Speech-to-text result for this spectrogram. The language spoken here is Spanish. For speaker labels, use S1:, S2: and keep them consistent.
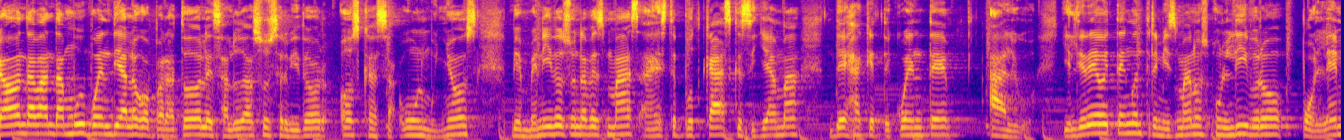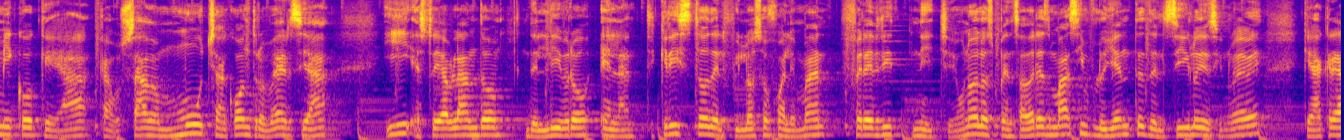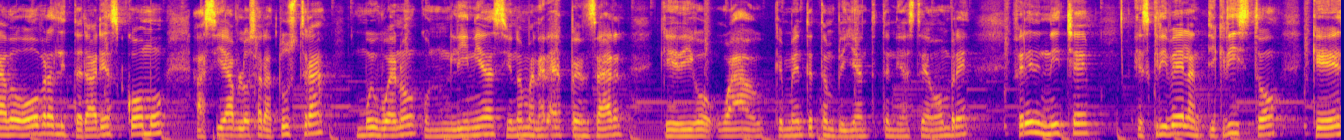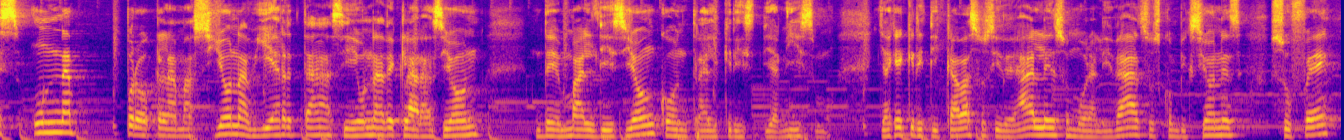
S1: ¿Qué banda? Muy buen diálogo para todos. Les saluda su servidor Oscar Saúl Muñoz. Bienvenidos una vez más a este podcast que se llama Deja que te cuente algo. Y el día de hoy tengo entre mis manos un libro polémico que ha causado mucha controversia y estoy hablando del libro El Anticristo del filósofo alemán Friedrich Nietzsche, uno de los pensadores más influyentes del siglo XIX que ha creado obras literarias como Así habló Zaratustra, muy bueno, con líneas y una manera de pensar que digo, wow, qué mente tan brillante tenía este hombre. Friedrich Nietzsche escribe El Anticristo, que es una proclamación abierta, así una declaración de maldición contra el cristianismo, ya que criticaba sus ideales, su moralidad, sus convicciones, su fe.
